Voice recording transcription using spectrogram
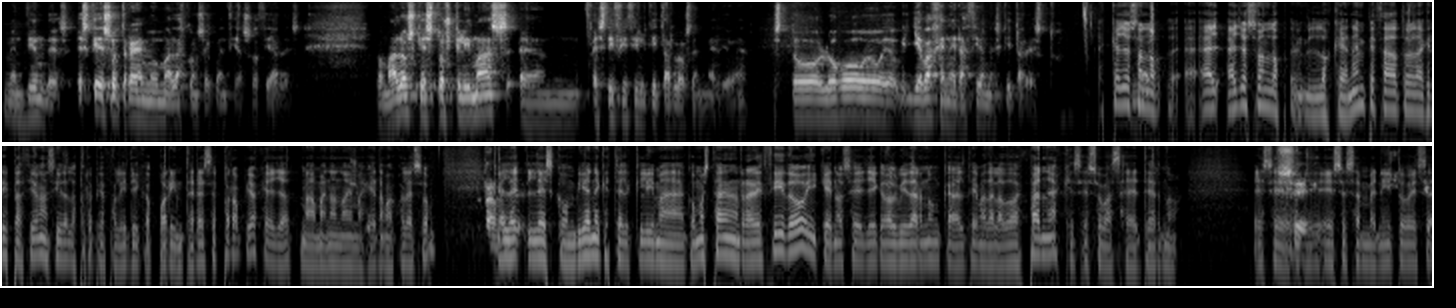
¿Me entiendes? Es que eso trae muy malas consecuencias sociales. Lo malo es que estos climas em, es difícil quitarlos de en medio. ¿eh? Esto luego lleva generaciones quitar esto. Es que ellos son, los, eh, ellos son los, que han empezado toda la crispación, han sido los propios políticos, por intereses propios, que ya más o menos nos imaginamos cuáles son. Que les conviene que esté el clima como está enrarecido y que no se llegue a olvidar nunca el tema de las dos Españas, que eso va a ser eterno. Ese, ese San Benito, esa,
